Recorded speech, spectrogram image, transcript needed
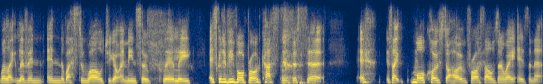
we're like living in the Western world. Do you get what I mean? So clearly, it's going to be more broadcasted just to. It, it's like more close to home for ourselves in a way, isn't it?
